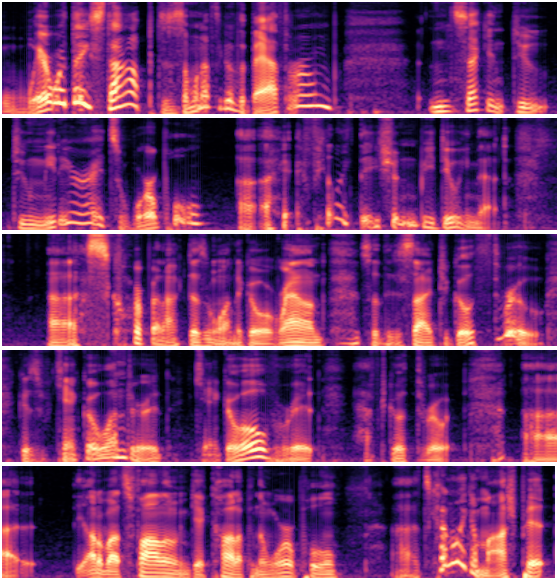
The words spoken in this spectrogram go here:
Where would they stop? Does someone have to go to the bathroom? And second, do do meteorites whirlpool? Uh, I feel like they shouldn't be doing that. Uh, Scorponok doesn't want to go around, so they decide to go through because you can't go under it, can't go over it, have to go through it. Uh, the Autobots follow and get caught up in the whirlpool. Uh, it's kind of like a mosh pit,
